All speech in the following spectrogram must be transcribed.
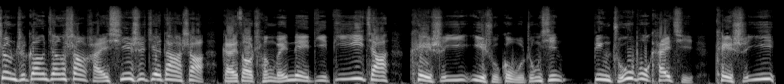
郑志刚将上海新世界大厦改造成为内地第一家 K 十一艺术购物中心，并逐步开启 K 十一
